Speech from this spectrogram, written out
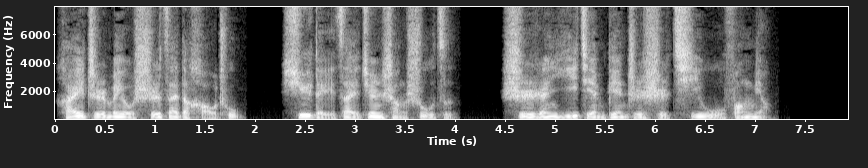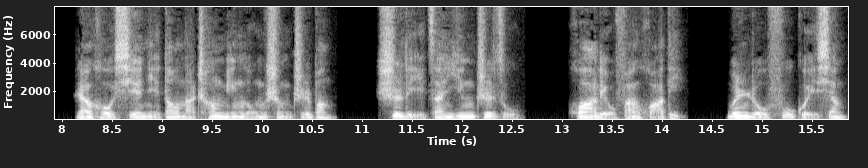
还只没有实在的好处，须得再捐上数字，使人一见便知是奇物方妙。然后携你到那昌明隆盛之邦。”诗礼簪缨之族，花柳繁华地，温柔富贵乡，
